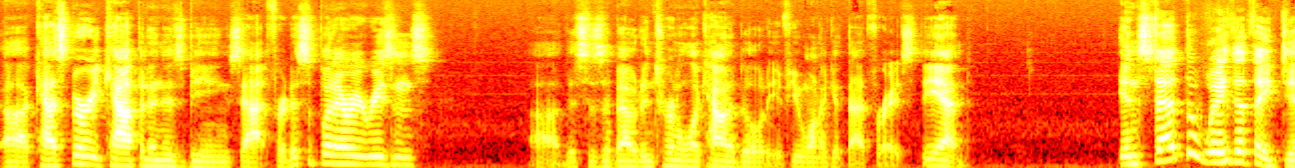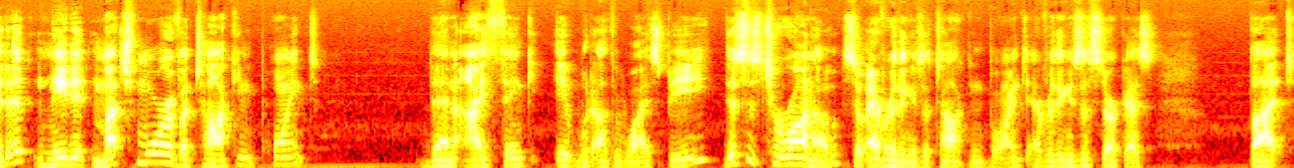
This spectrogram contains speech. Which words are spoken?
Uh, Kasperi Kapanen is being sat for disciplinary reasons. Uh, this is about internal accountability, if you want to get that phrase. The end. Instead, the way that they did it made it much more of a talking point than I think it would otherwise be. This is Toronto, so everything is a talking point, everything is a circus. But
